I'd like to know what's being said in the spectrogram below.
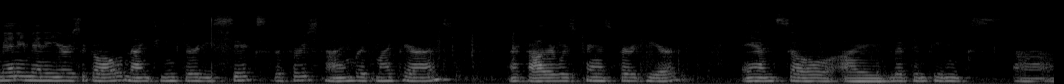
many, many years ago, 1936, the first time with my parents. My father was transferred here, and so I lived in Phoenix uh,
